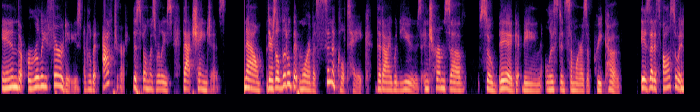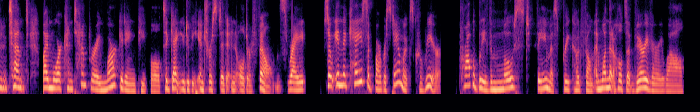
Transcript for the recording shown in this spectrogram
In the early 30s, a little bit after this film was released, that changes. Now, there's a little bit more of a cynical take that I would use in terms of so big being listed somewhere as a pre code is that it's also an attempt by more contemporary marketing people to get you to be interested in older films, right? So, in the case of Barbara Stanwyck's career, probably the most famous pre code film and one that holds up very, very well,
